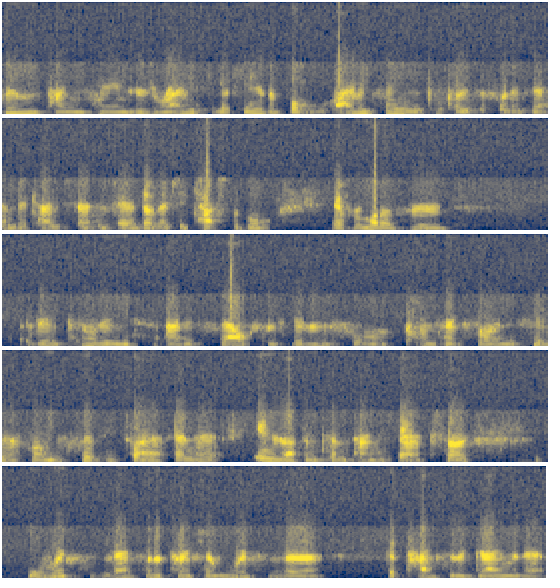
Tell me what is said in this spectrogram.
Tim Payne's hand is raised and it's near the ball. I haven't seen any conclusive footage that indicates that his hand doesn't actually touch the ball. And from what I've heard, the penalty uh, itself was given for contact following the header from the Sydney player, and that ended up in Tim Payne's back. So, with that sort of pressure, with the, the pace of the game at that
